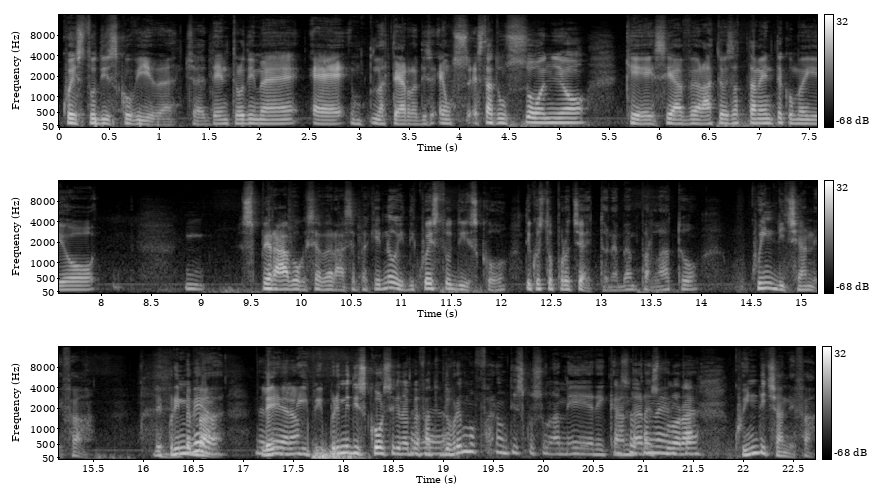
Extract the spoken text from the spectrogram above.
questo disco vive, cioè dentro di me è una terra, di, è, un, è stato un sogno che si è avverato esattamente come io speravo che si avverasse, perché noi di questo disco, di questo progetto, ne abbiamo parlato 15 anni fa. Le prime vero, le, i, i, primi discorsi che noi abbiamo fatto, dovremmo fare un disco sull'America, andare a esplorare, 15 anni fa.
